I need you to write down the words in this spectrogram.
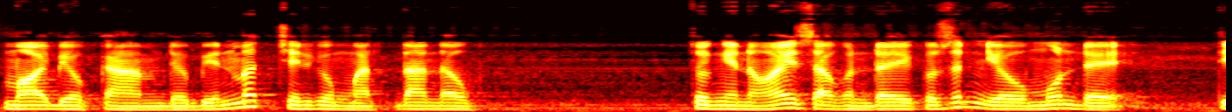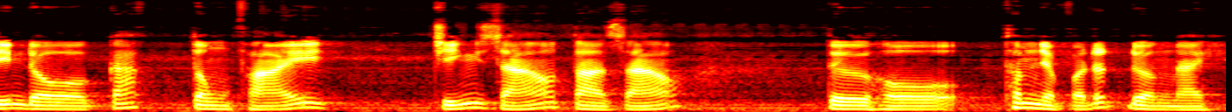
Mọi biểu cảm đều biến mất trên gương mặt đàn ông. Tôi nghe nói dạo gần đây có rất nhiều môn đệ, Tín đồ các tông phái, Chính giáo, tà giáo Từ hồ thâm nhập vào đất đường này.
